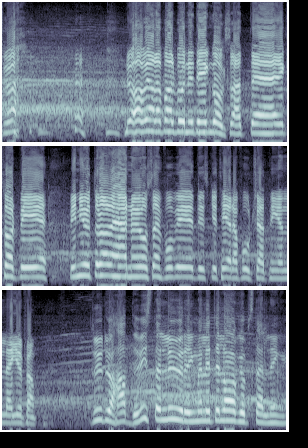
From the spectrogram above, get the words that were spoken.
nu, har, nu har vi i alla fall vunnit en gång så att eh, det är klart vi, vi njuter av det här nu och sen får vi diskutera fortsättningen längre fram. Du, du hade visst en luring med lite laguppställning?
